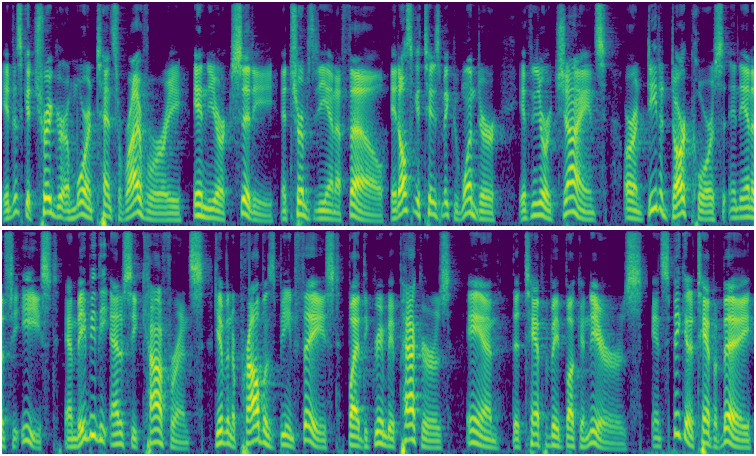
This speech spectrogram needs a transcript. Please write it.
if this could trigger a more intense rivalry in New York City in terms of the NFL. It also continues to make me wonder if the New York Giants are indeed a dark horse in the NFC East and maybe the NFC Conference, given the problems being faced by the Green Bay Packers and the Tampa Bay Buccaneers. And speaking of Tampa Bay,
